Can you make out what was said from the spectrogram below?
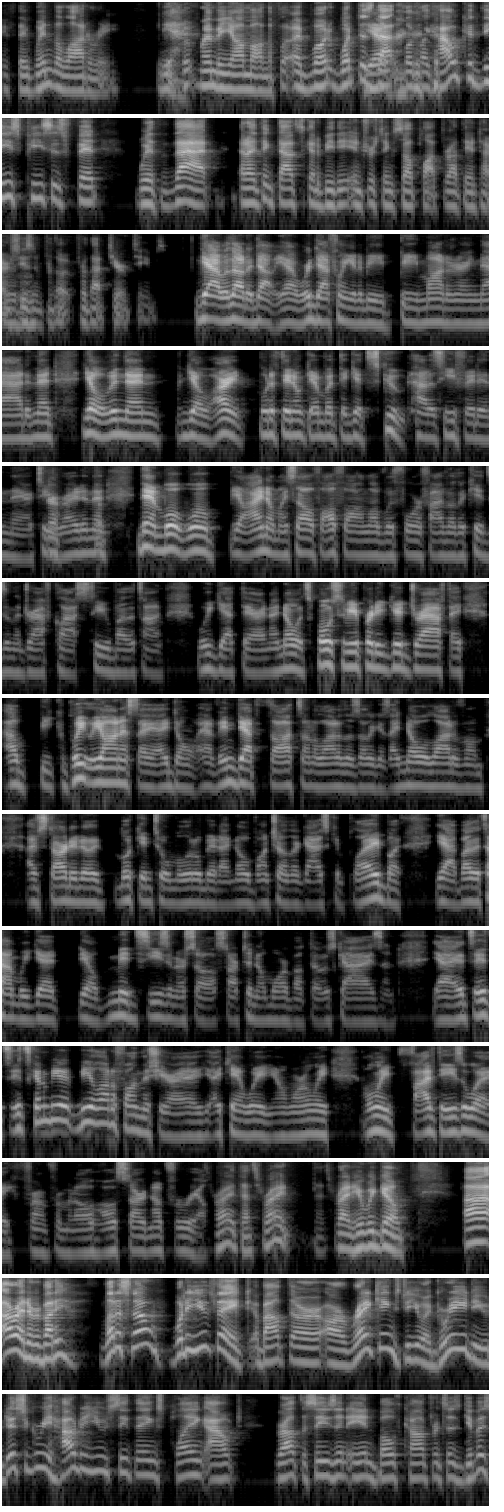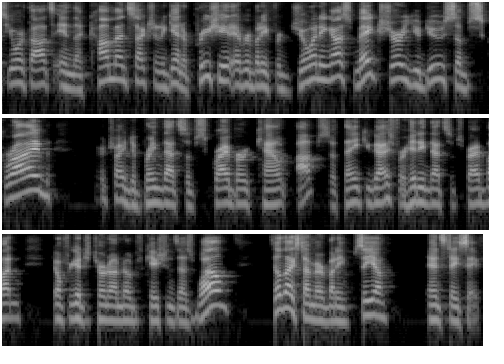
if they win the lottery, yeah, put Wembanyama on the floor. What what does that look like? How could these pieces fit with that? And I think that's going to be the interesting subplot throughout the entire mm-hmm. season for the for that tier of teams. Yeah, without a doubt. Yeah, we're definitely going to be be monitoring that, and then yo, and then yo, all right, what if they don't get him, but they get Scoot? How does he fit in there too, sure. right? And then then we'll we'll you know, I know myself, I'll fall in love with four or five other kids in the draft class too by the time we get there. And I know it's supposed to be a pretty good draft. I I'll be completely honest, I, I don't have in depth thoughts on a lot of those other guys. I know a lot of them. I've started to look into them a little bit. I know a bunch of other guys can play, but yeah, by the time we get you know mid season or so, I'll start to know more about those guys. And yeah, it's it's it's going to be a, be a lot of fun this year. I I can't wait. You know, we're only only five days away from from it all all starting up for real. That's right. That's right. That's right. Here we go. Uh, all right, everybody. Let us know. What do you think about our, our rankings? Do you agree? Do you disagree? How do you see things playing out throughout the season in both conferences? Give us your thoughts in the comment section. Again, appreciate everybody for joining us. Make sure you do subscribe We're trying to bring that subscriber count up. So thank you guys for hitting that subscribe button. Don't forget to turn on notifications as well. Till next time, everybody. See ya and stay safe.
